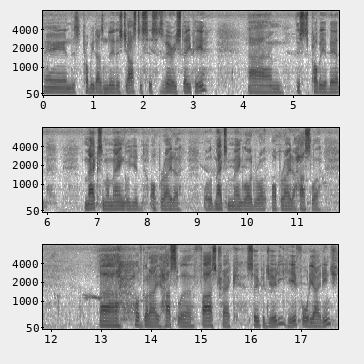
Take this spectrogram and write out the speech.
and this probably doesn't do this justice. This is very steep here. Um, this is probably about maximum angle you'd operate a, well maximum angle I'd operate a Hustler. Uh, I've got a Hustler FasTrak Super Duty here, 48 inch,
